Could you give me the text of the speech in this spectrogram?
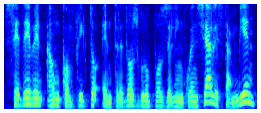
se deben a un conflicto entre dos grupos delincuenciales también.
